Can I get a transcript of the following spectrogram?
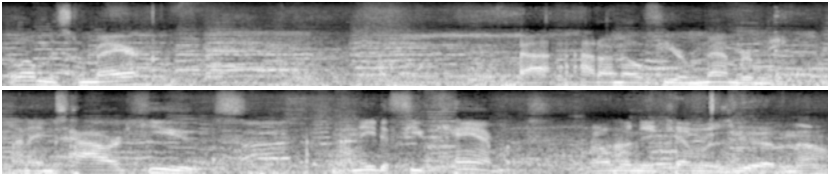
Hello, Mr. Mayor. I, I, don't know if you remember me. My name's Howard Hughes. I need a few cameras. How many cameras do you have now?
